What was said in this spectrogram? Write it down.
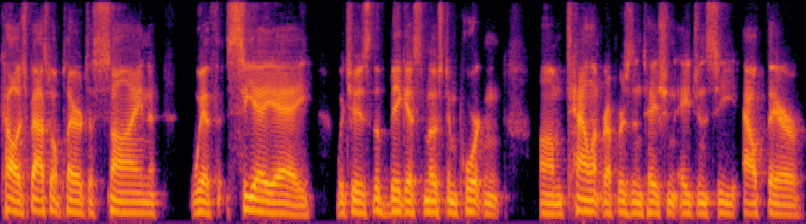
college basketball player to sign with CAA, which is the biggest, most important um, talent representation agency out there.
